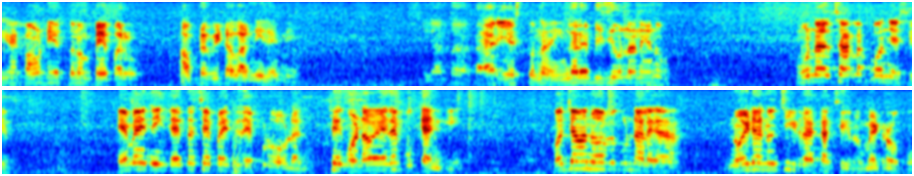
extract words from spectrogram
ఇక కౌంట్ చేస్తున్నాం పేపరు అప్డేట్ అవన్నీ ఇదే మేము. ఇదంతా తయారు చేస్తున్నా. ఇంట్లోనే బిజీ ఉన్నా నేను. మూడు నాలుగు సార్లు ఫోన్ చేసేది ఏమైంది? ఇంకెంతసేపు అవుతుంది? ఎప్పుడు పోవడానికి? నేను కొండపోయేదే బుక్కానికి కొంచెం ఓపిక ఉండాలి కదా. నోయిడా నుంచి ఇటు దాకా వచ్చిర్రు మెట్రోకు.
